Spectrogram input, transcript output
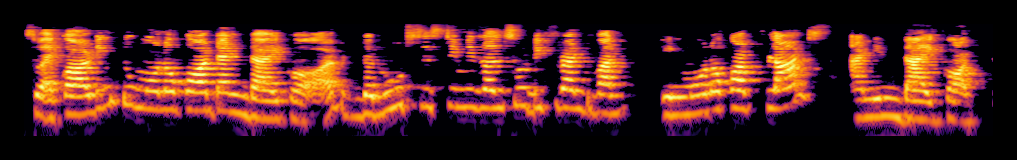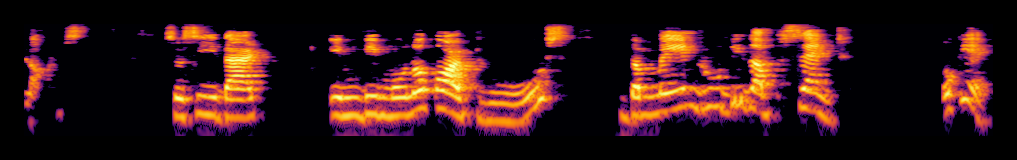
So according to monocot and dicot, the root system is also different one in monocot plants and in dicot plants. So see that in the monocot roots, the main root is absent. Okay.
